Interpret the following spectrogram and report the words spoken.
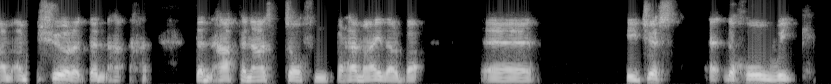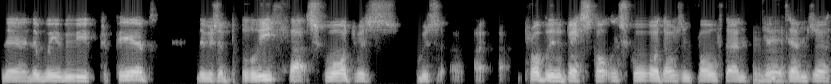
I'm, I'm sure it didn't ha- didn't happen as often for him either. But uh, he just the whole week the the way we prepared, there was a belief that squad was was uh, uh, probably the best Scotland squad I was involved in yeah. in terms of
